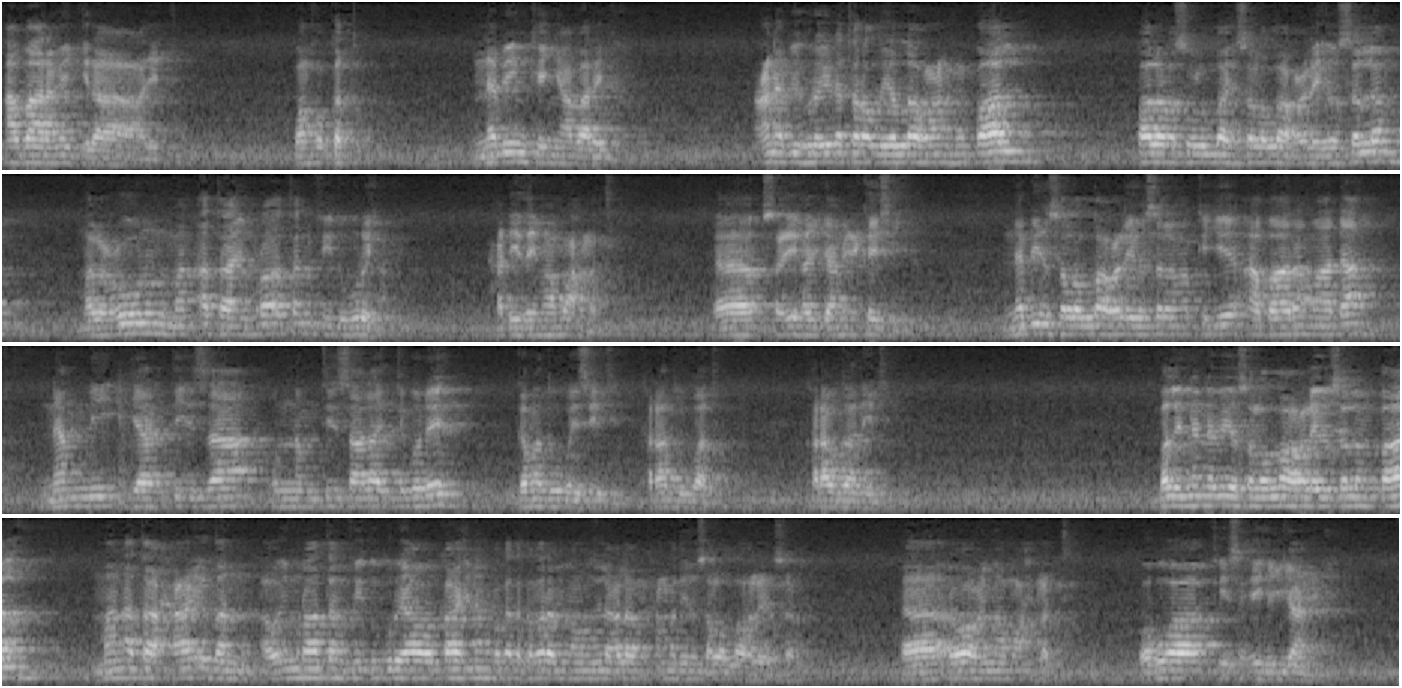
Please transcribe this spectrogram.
آبارا میں جرا آجت وان فقطو نبین کنی آبارا جا عن ابي هريرة رضي الله عنه قال قال رسول الله صلى الله عليه وسلم ملعون من أتى امرأة في دورها حديث إمام أحمد صحيح الجامع كيسي nabiin sallallahu alaihi wasallam akka jee abaaramaadha namni jaartii isaa qunnamtii saalaa itti godhe gama duuba isiiti karaa duubaati karaa udaaniiti بل إن النبي صلى الله عليه وسلم قال من أتى حائضا أو امرأة في دبرها أو كاهنا فقد كفر بما أنزل على محمد صلى الله عليه وسلم رواه الإمام أحمد وهو في صحيح الجامع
